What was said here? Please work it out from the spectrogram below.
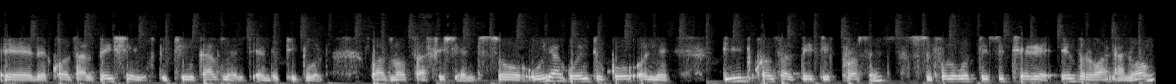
eh the consultation between government and the people was not sufficient. So we are going to go on a deep consultative process. Sifuna ukuthi sitheke everyone along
